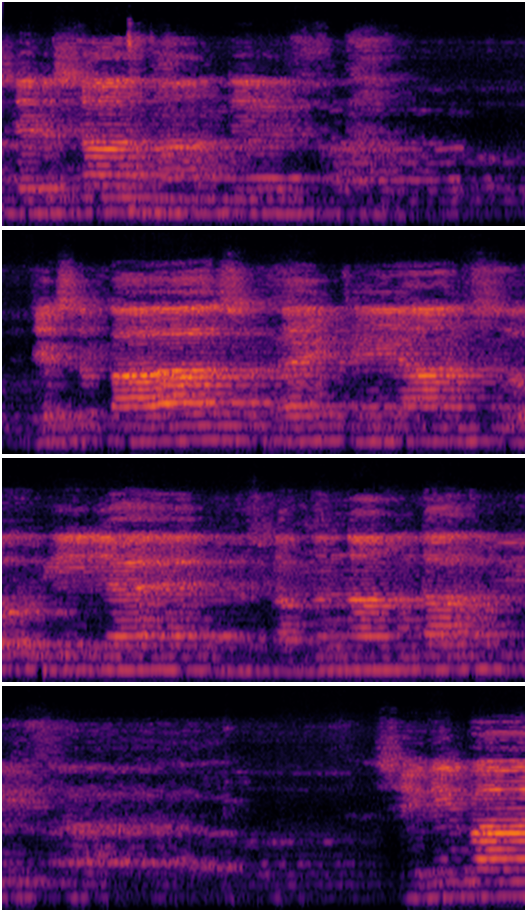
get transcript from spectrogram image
ਸਿਰ ਸਾਹਾਂਦੇ ਜਿਸ ਪਾਸ ਬੈਠਿਆ ਸੋਹੀਐ ਸਤਨਾਮ ਦਾ ਸ਼੍ਰੀ ਵਾਹਿਗੁਰੂ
